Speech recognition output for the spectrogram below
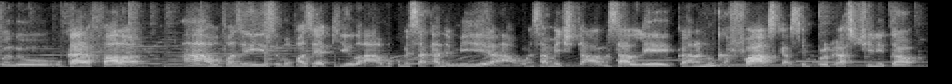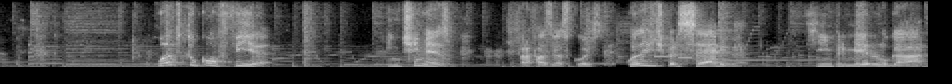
Quando o cara fala, ah, vou fazer isso, vou fazer aquilo, ah, vou começar a academia, ah, vou começar a meditar, vou começar a ler, o cara nunca faz, cara sempre procrastina e tal. Quanto tu confia em ti mesmo para fazer as coisas? Quando a gente percebe, velho, que em primeiro lugar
